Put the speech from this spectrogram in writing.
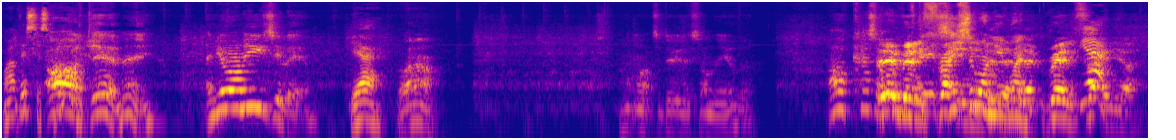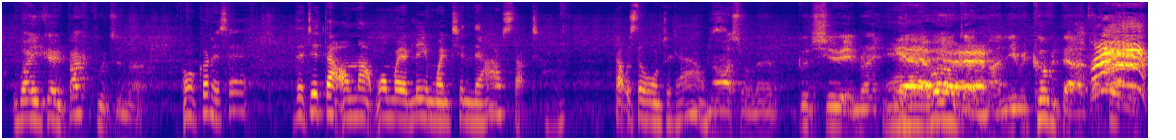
Wow, this is hard. Oh dear me. And you're on easy, Liam. Yeah. Wow. I don't like to do this on the other. Oh, Kaz, They don't really is threaten this you, the one do you went They don't really Yeah. threaten you. where you go backwards and that? Oh God, is it? They did that on that one where Liam went in the house that time. That was the haunted house. Nice one, there. Good shooting, right? Yeah. Yeah, well done, man. You recovered that.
